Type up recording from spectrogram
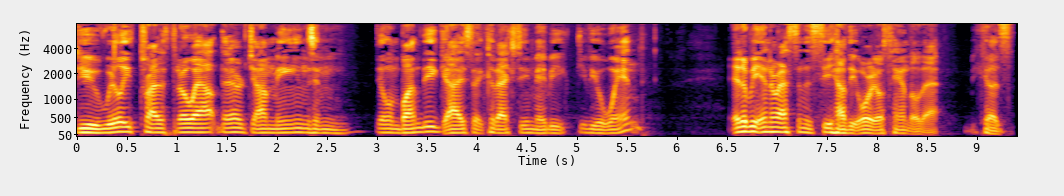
Do you really try to throw out there John Means and Dylan Bundy, guys that could actually maybe give you a win. It'll be interesting to see how the Orioles handle that because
